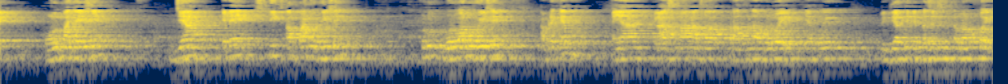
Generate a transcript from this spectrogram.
એક હોલમાં જાય છે, જ્યાં એને સ્પીચ આપવાનું હોય છે, થોડુંક બોલવાનું હોય છે. આપણે કેમ અહીંયા ક્લાસમાં અથવા પ્રાર્થના હોય, ત્યાં કોઈ વિદ્યાર્થીને પ્રેઝન્ટેશન કરવાનું હોય,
